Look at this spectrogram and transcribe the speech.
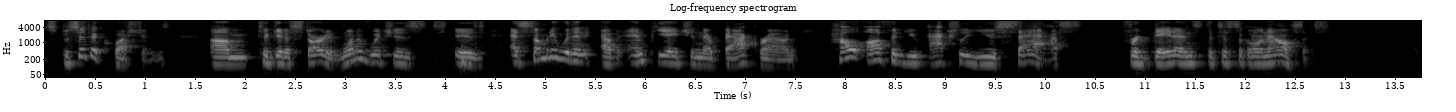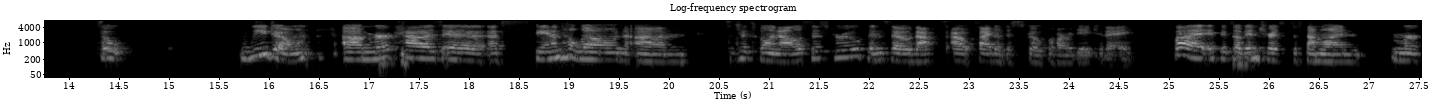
specific questions um, to get us started. One of which is, is as somebody with an, an MPH in their background, how often do you actually use SAS for data and statistical analysis? So we don't. Um, Merck has a, a standalone um, statistical analysis group. And so that's outside of the scope of our day to day. But if it's of interest to someone, Merck,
